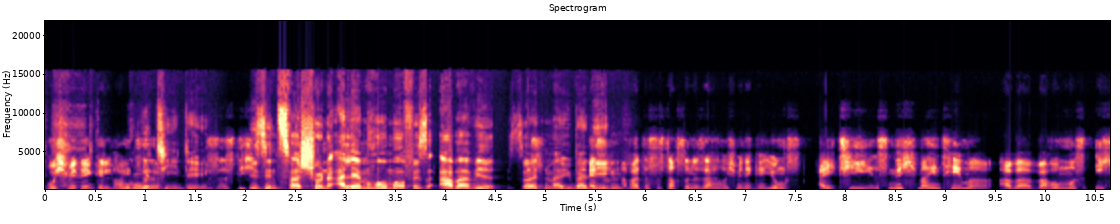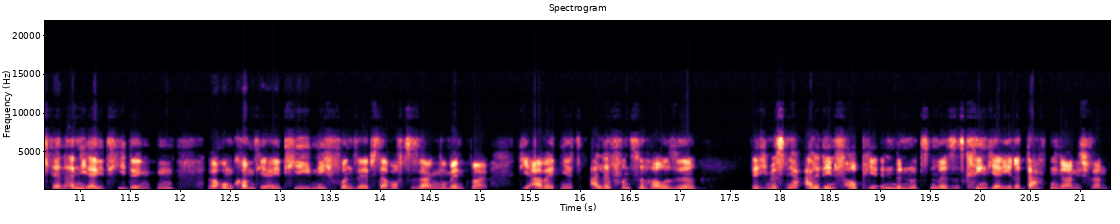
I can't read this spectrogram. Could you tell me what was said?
Wo ich mir denke, Leute, Gute Idee. das ist nicht Wir sind zwar schon alle im Homeoffice, aber wir sollten mal Also, überlegen. aber das ist doch so eine Sache, wo ich mir denke, Jungs, IT ist nicht mein Thema, aber warum muss ich denn an die IT denken? Warum kommt die IT nicht von selbst darauf zu sagen, Moment mal, die arbeiten jetzt alle von zu Hause, denn die müssen ja alle den VPN benutzen, weil sonst kriegen die ja ihre Daten gar nicht ran.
